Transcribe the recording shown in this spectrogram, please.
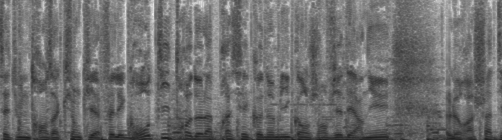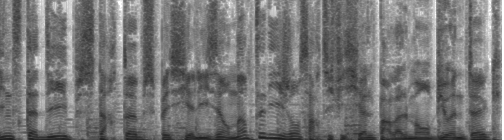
C'est une transaction qui a fait les gros titres de la presse économique en janvier dernier. Le rachat d'Instadeep, start-up spécialisée en intelligence artificielle par l'allemand BioNTech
